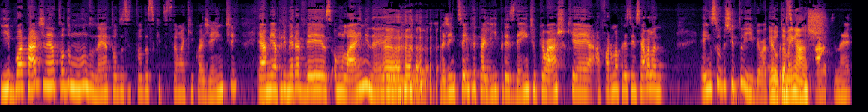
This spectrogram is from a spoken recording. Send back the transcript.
E boa tarde, né, a todo mundo, né, todos e todas que estão aqui com a gente. É a minha primeira vez online, né? Eu, eu, a gente sempre está ali presente, o que eu acho que é a forma presencial, ela é insubstituível. eu também acho. Contato, né?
